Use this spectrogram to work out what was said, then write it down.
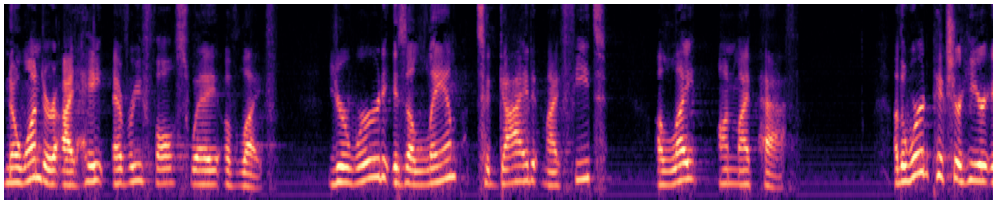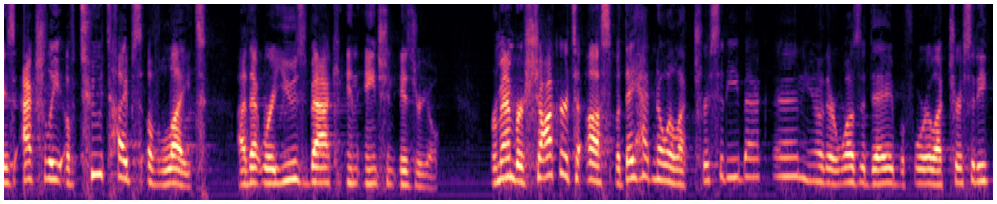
No wonder I hate every false way of life. Your word is a lamp to guide my feet, a light on my path. Now, the word picture here is actually of two types of light uh, that were used back in ancient Israel. Remember, shocker to us, but they had no electricity back then. You know, there was a day before electricity.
